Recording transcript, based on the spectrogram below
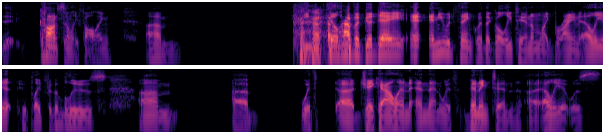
eh, constantly falling. Um, he, will have a good day. And, and, you would think with a goalie tandem like Brian Elliott, who played for the Blues, um, uh, with uh, Jake Allen, and then with Binnington, uh, Elliott was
